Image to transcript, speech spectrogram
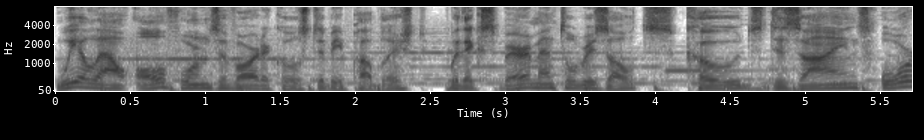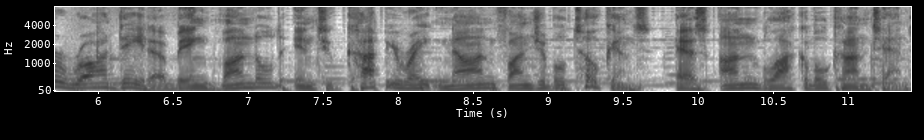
We allow all forms of articles to be published, with experimental results, codes, designs, or raw data being bundled into copyright non-fungible tokens as unblockable content.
